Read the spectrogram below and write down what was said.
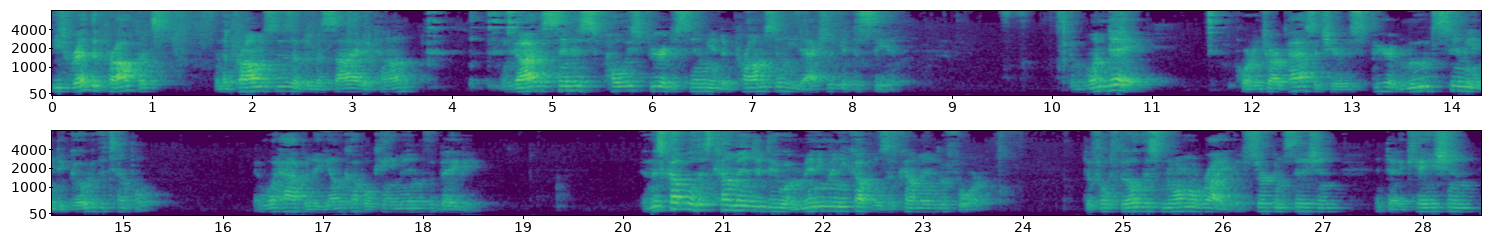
He's read the prophets and the promises of the Messiah to come. And God has sent His Holy Spirit to Simeon to promise him he'd actually get to see it. And one day, according to our passage here, the Spirit moved Simeon to go to the temple and what happened? A young couple came in with a baby. And this couple has come in to do what many, many couples have come in before to fulfill this normal rite of circumcision and dedication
